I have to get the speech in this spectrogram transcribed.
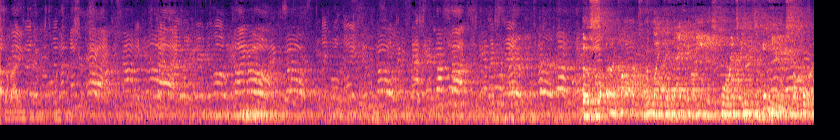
It's the riding time of 2026. The Southern Conference would like to thank Adidas for its continued support.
